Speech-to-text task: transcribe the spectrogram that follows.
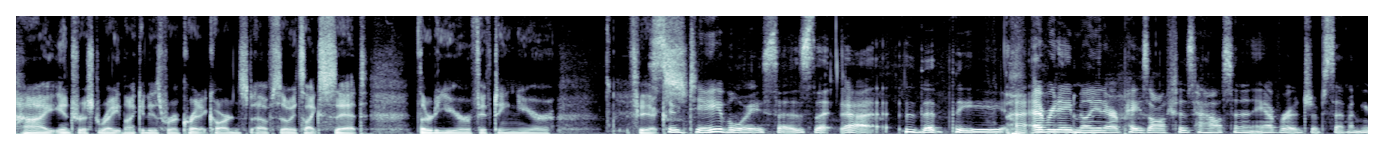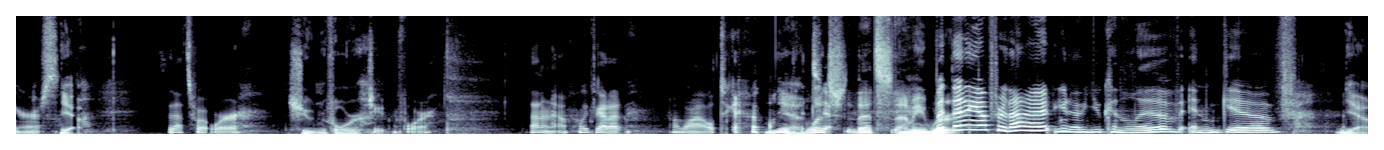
high interest rate like it is for a credit card and stuff so it's like set 30 year or 15 year fix So Dave always says that uh, that the uh, everyday millionaire pays off his house in an average of seven years. yeah So that's what we're shooting for shooting for. I don't know. We've got a, a while to go. yeah too. that's i mean we're But then after that, you know, you can live and give. Yeah.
